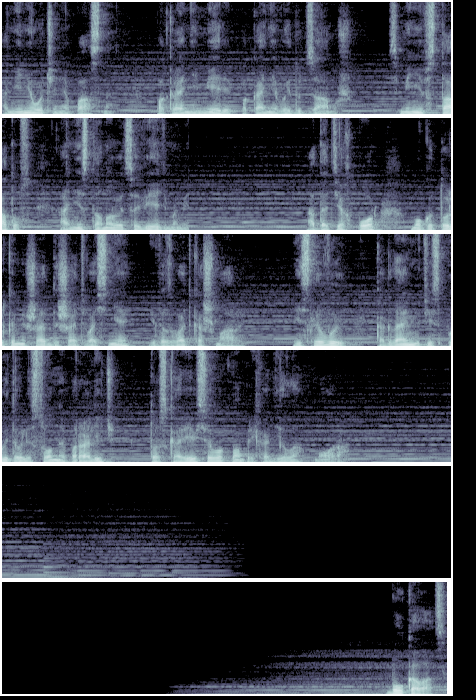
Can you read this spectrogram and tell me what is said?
они не очень опасны, по крайней мере, пока не выйдут замуж. Сменив статус, они становятся ведьмами, а до тех пор могут только мешать дышать во сне и вызывать кошмары. Если вы когда-нибудь испытывали сонный паралич, то скорее всего к вам приходила мора. Буковац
